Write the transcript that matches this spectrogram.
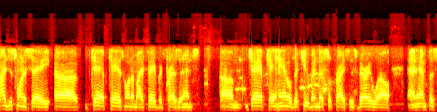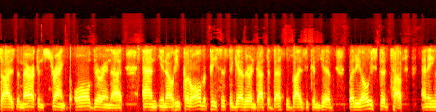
I just want to say uh, JFK is one of my favorite presidents. Um, JFK handled the Cuban Missile Crisis very well and emphasized American strength all during that. And, you know, he put all the pieces together and got the best advice he can give, but he always stood tough. And he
